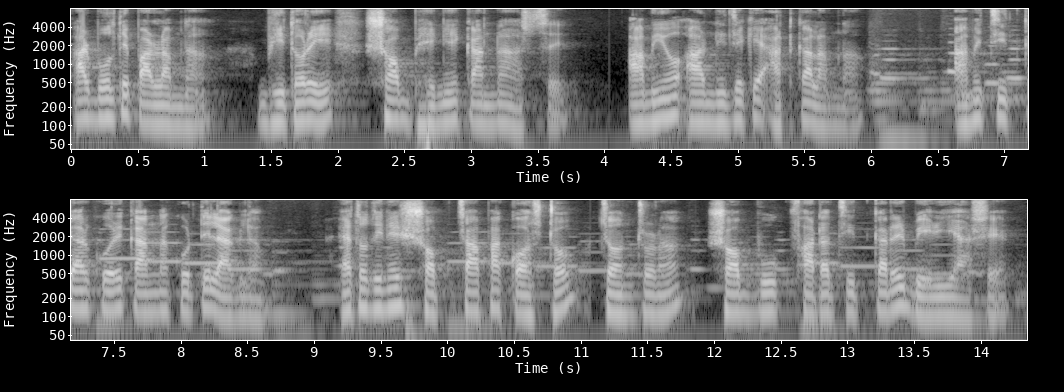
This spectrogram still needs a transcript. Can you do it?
আর বলতে পারলাম না, ভিতরে সব ভেঙে কান্না আসছে। আমিও আর নিজেকে আটকালাম না। আমি চিৎকার করে কান্না করতে লাগলাম। এতদিনের সব চাপা কষ্ট, যন্ত্রণা, সব বুক ফাটা চিৎকারের বেরিয়ে আসে।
